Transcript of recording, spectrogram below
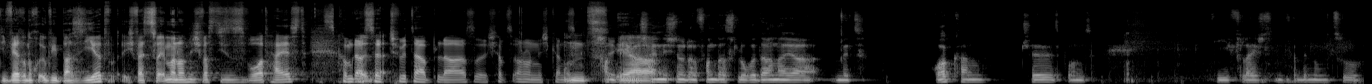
die wäre noch irgendwie basiert. Ich weiß zwar immer noch nicht, was dieses Wort heißt. Es kommt aus der Twitter-Blase. Ich habe es auch noch nicht ganz Und gecheckt. ja, Wahrscheinlich nur davon, dass Loredana ja mit Rockern chillt und die vielleicht in Verbindung zu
